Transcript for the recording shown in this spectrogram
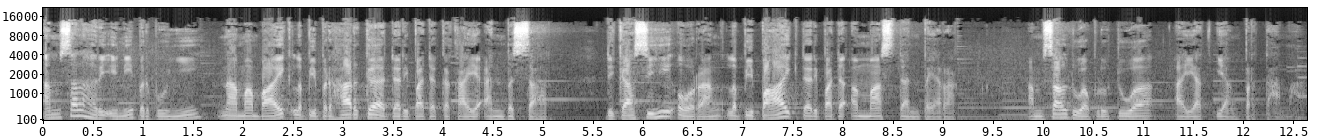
Amsal hari ini berbunyi, nama baik lebih berharga daripada kekayaan besar. Dikasihi orang lebih baik daripada emas dan perak. Amsal 22 ayat yang pertama.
